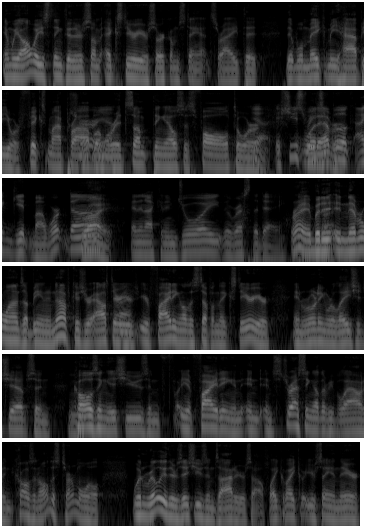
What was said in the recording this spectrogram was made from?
and we always think that there's some exterior circumstance, right? That that will make me happy or fix my problem, yeah. or it's something else's fault, or yeah, if she just reads a book, I get my work done, right. and then I can enjoy the rest of the day. Right, but It, Right. it never winds up being enough because you're out there, Right. you're, you're fighting all this stuff on the exterior and ruining relationships and Mhm. causing issues and f- you know, fighting and, and, and stressing other people out and causing all this turmoil when really there's issues inside of yourself. Like like what you're saying there,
